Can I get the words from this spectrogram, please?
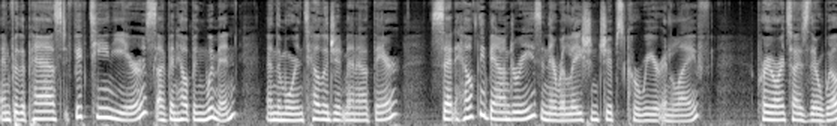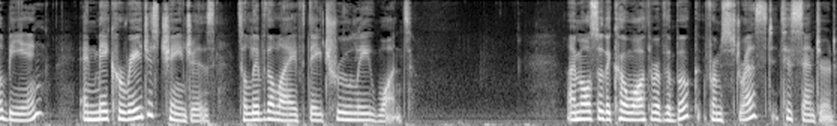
And for the past 15 years, I've been helping women and the more intelligent men out there set healthy boundaries in their relationships, career, and life, prioritize their well being, and make courageous changes to live the life they truly want. I'm also the co author of the book From Stressed to Centered,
